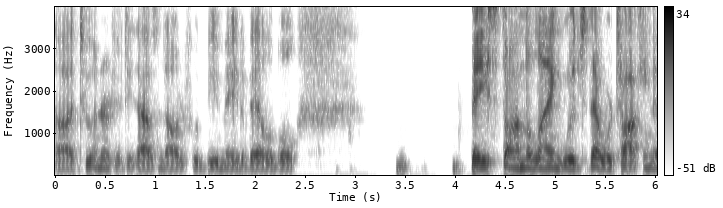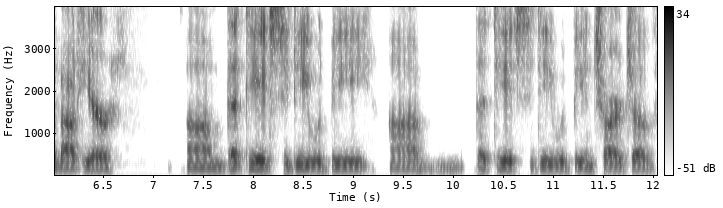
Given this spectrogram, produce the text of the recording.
uh, $250,000 would be made available based on the language that we're talking about here. Um, that DHCD would be um, that DHCD would be in charge of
